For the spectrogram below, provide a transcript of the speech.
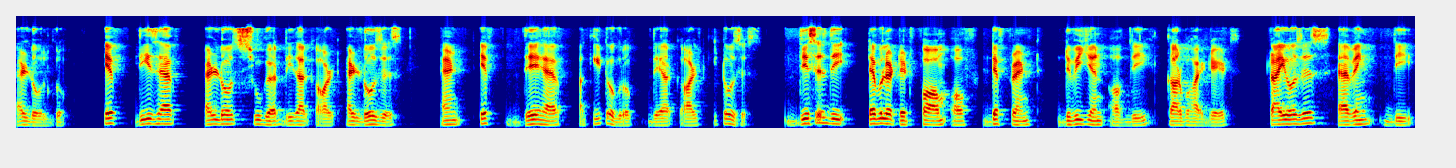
aldol group. If these have aldose sugar, these are called aldoses and if they have a keto group, they are called ketoses. This is the tabulated form of different division of the carbohydrates. Trioses having the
